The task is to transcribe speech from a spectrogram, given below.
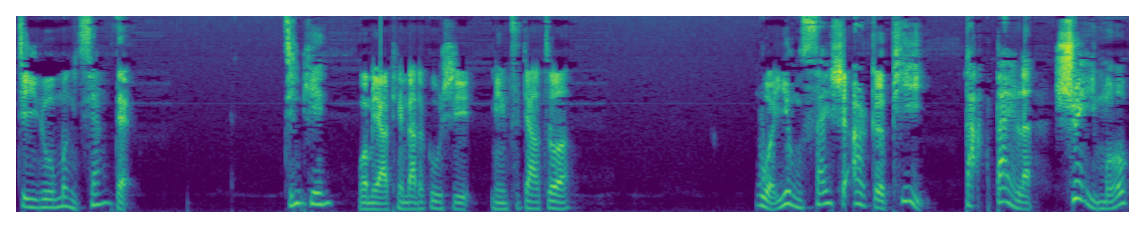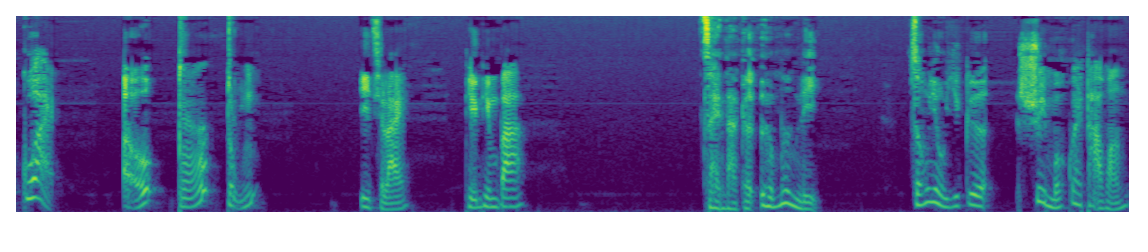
进入梦乡的。今天我们要听到的故事名字叫做《我用三十二个屁打败了睡魔怪》。哦，不懂。一起来听听吧。在那个噩梦里，总有一个睡魔怪大王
